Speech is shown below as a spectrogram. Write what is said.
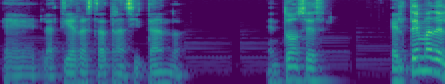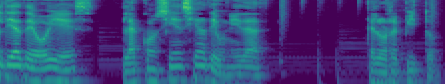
eh, la tierra está transitando. Entonces, el tema del día de hoy es la conciencia de unidad. Te lo repito,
